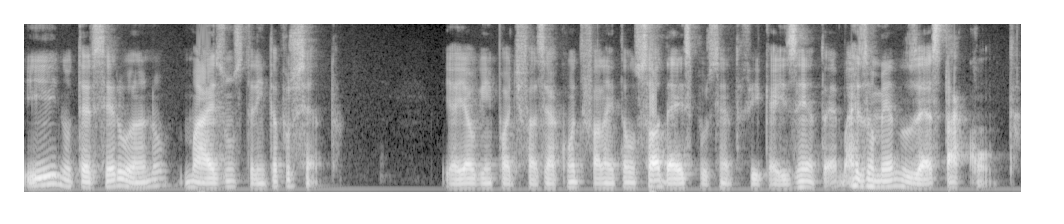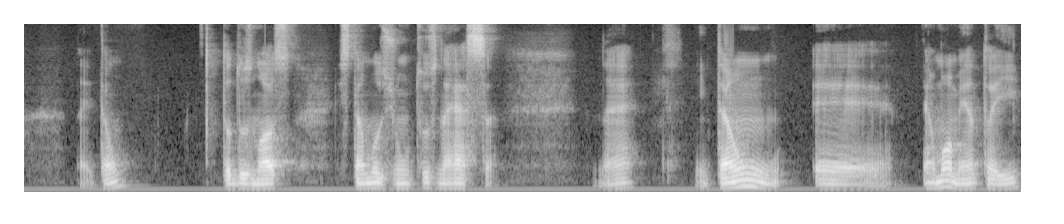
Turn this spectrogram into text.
e no terceiro ano, mais uns 30%. E aí alguém pode fazer a conta e falar, então só 10% fica isento? É mais ou menos esta a conta. Né? Então, todos nós estamos juntos nessa. Né? Então, é, é um momento aí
